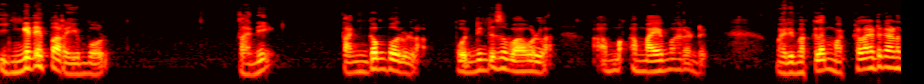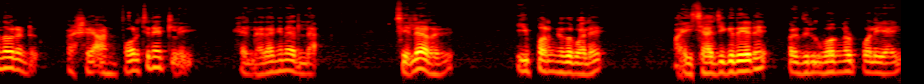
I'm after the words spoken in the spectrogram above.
ഇങ്ങനെ പറയുമ്പോൾ തനി തങ്കം പോലുള്ള പൊന്നിന്റെ സ്വഭാവമുള്ള അമ്മ അമ്മായിമാരുണ്ട് മരുമക്കളെ മക്കളായിട്ട് കാണുന്നവരുണ്ട്. പക്ഷേ അൺഫോർച്ചുനേറ്റ്ലി എല്ലാവരും അങ്ങനെയല്ല. ചിലർ ഈ പറഞ്ഞതുപോലെ പൈശാചികതയുടെ പ്രതിരൂപങ്ങൾ പോലെയായി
